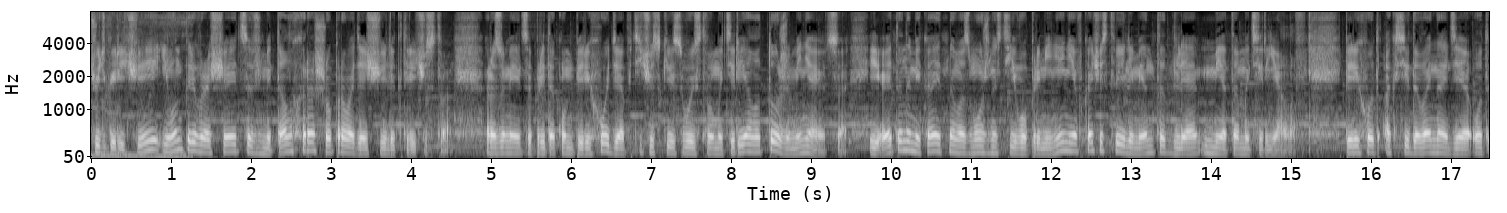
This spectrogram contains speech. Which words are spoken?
Чуть горячее, и он превращается превращается в металл, хорошо проводящий электричество. Разумеется, при таком переходе оптические свойства материала тоже меняются, и это намекает на возможность его применения в качестве элемента для метаматериалов. Переход оксида ванадия от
